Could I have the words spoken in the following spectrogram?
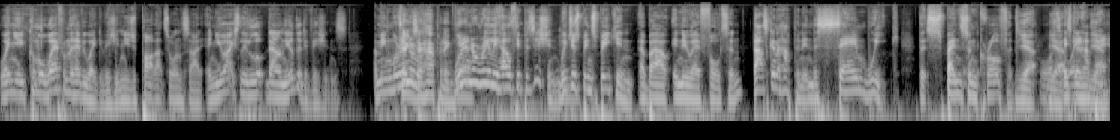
when you come away from the heavyweight division, you just park that to one side, and you actually look down the other divisions. I mean, we're Things in a, are happening. We're in a really healthy position. We've just been speaking about Inoue Fulton. That's going to happen in the same week that Spence and Crawford. Yeah, What yeah. a It's going to happen. Yeah,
